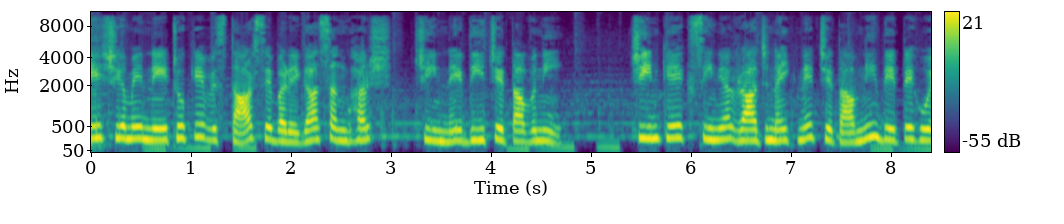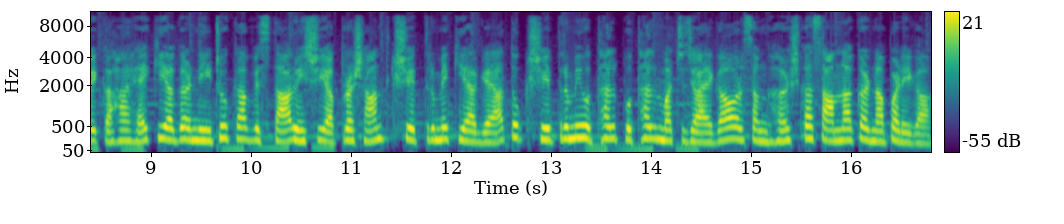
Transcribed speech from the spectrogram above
एशिया में नेटो के विस्तार से बढ़ेगा संघर्ष, चीन ने दी चेतावनी। चीन के एक सीनियर राजनयिक ने चेतावनी देते हुए कहा है कि अगर नेटो का विस्तार एशिया प्रशांत क्षेत्र में किया गया तो क्षेत्र में उथल पुथल मच जाएगा और संघर्ष का सामना करना पड़ेगा।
